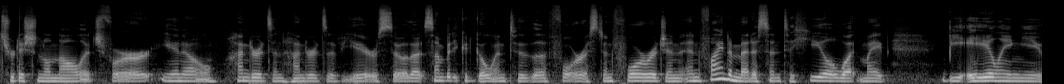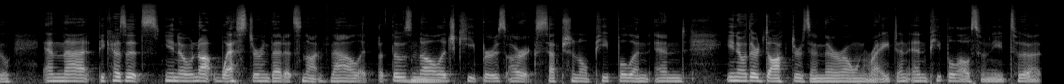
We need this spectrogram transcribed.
traditional knowledge for, you know, hundreds and hundreds of years so that somebody could go into the forest and forage and, and find a medicine to heal what might be ailing you and that because it's you know not western that it's not valid but those Mhm. knowledge keepers are exceptional people and and you know they're doctors in their own right and and people also need to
